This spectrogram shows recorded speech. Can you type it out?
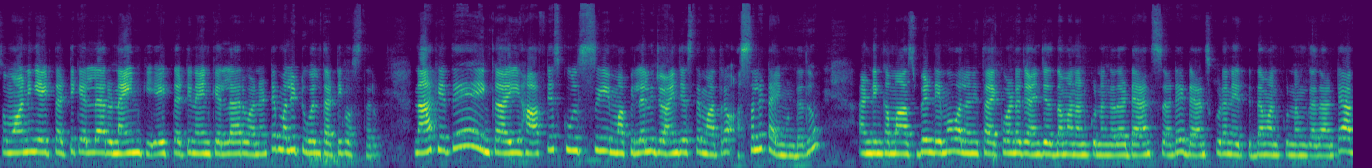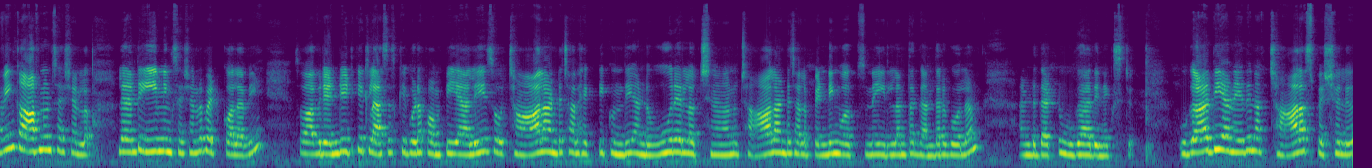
సో మార్నింగ్ ఎయిట్ థర్టీకి వెళ్ళారు నైన్కి ఎయిట్ థర్టీ నైన్కి వెళ్ళారు అని అంటే మళ్ళీ ట్వెల్వ్ థర్టీకి వస్తారు. నాకైతే ఇంకా ఈ హాఫ్ డే స్కూల్స్కి మా పిల్లల్ని జాయిన్ చేస్తే మాత్రం అసలు టైం ఉండదు. అండ్ ఇంకా మా హస్బెండ్ ఏమో వాళ్ళని తైక్వాండా జాయిన్ చేద్దామని అనుకున్నాం కదా డ్యాన్స్ అంటే డ్యాన్స్ కూడా నేర్పిద్దాం అనుకున్నాం కదా అంటే అవి ఇంకా ఆఫ్టర్నూన్ సెషన్లో లేదంటే ఈవినింగ్ సెషన్లో పెట్టుకోవాలి అవి. సో అవి రెండింటికి క్లాసెస్కి కూడా పంపించాలి సో చాలా అంటే చాలా హెక్టిక్ ఉంది. అండ్ ఊరెళ్ళి వచ్చినాను చాలా అంటే చాలా పెండింగ్ వర్క్స్ ఉన్నాయి. ఇల్లంతా గందరగోళం. And that Ugadi next Ugadi అనేది నాకు చాలా స్పెషల్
